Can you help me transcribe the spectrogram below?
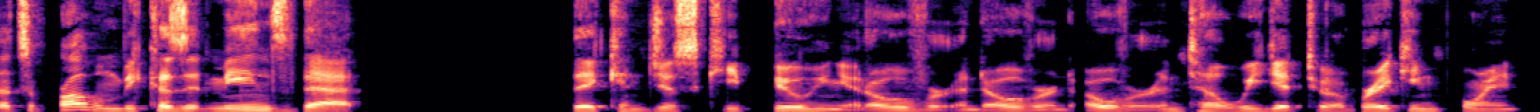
That's a problem because it means that they can just keep doing it over and over and over until we get to a breaking point.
